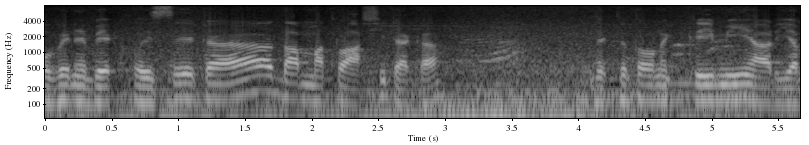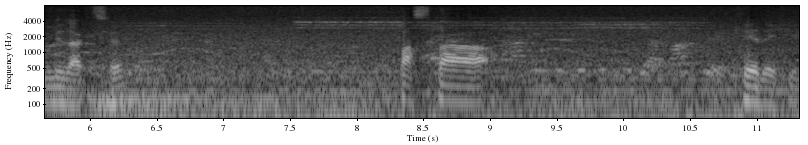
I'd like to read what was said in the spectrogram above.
ওভেনে বেক হয়েছে, এটা দাম মাত্র আশি টাকা। দেখতে তো অনেক ক্রিমি আর ইয়ামি লাগছে। পাস্তা খেয়ে দেখি।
